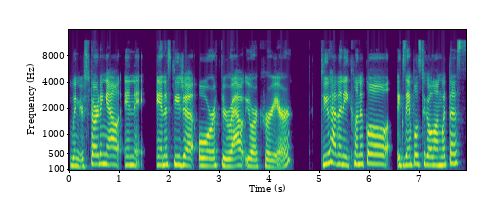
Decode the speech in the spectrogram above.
when you're starting out in anesthesia or throughout your career. Do you have any clinical examples to go along with this?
